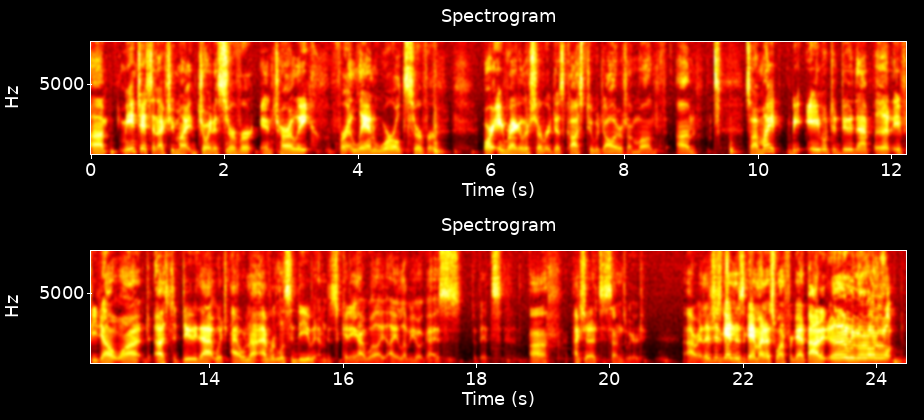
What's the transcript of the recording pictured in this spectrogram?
Um, me and Jason actually might join a server in Charlie for a LAN World server, or a regular server. It does cost two dollars a month. Um, so I might be able to do that, but if you don't want us to do that, which I will not ever listen to you, I'm just kidding. I will. I, I love you guys a bits. Uh, actually, that just sounds weird. All right, let's just get into this game. I just want to forget about it.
